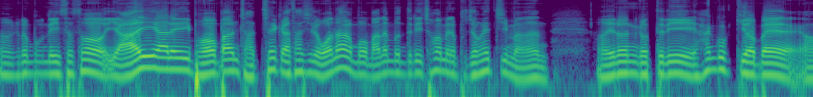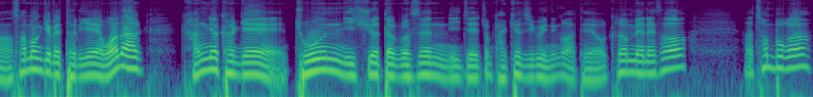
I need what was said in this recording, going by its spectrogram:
어, 그런 부분에 있어서 이 IRA 법안 자체가 사실 워낙 뭐 많은 분들이 처음에는 부정했지만 어, 이런 것들이 한국 기업의 어, 삼원계 배터리에 워낙 강력하게 좋은 이슈였던 것은 이제 좀 밝혀지고 있는 것 같아요. 그런 면에서 어, 첨보가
